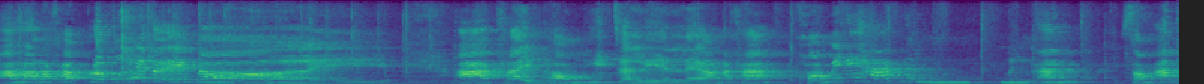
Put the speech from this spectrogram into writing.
เอาละค่ะประมือให้ตัวเองหน่อย อ่าใครพร้อมที่จะเรียนแล้วนะคะ ขอมินิฮาร์ดหนึ่งหนึ่งอันสองอัน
